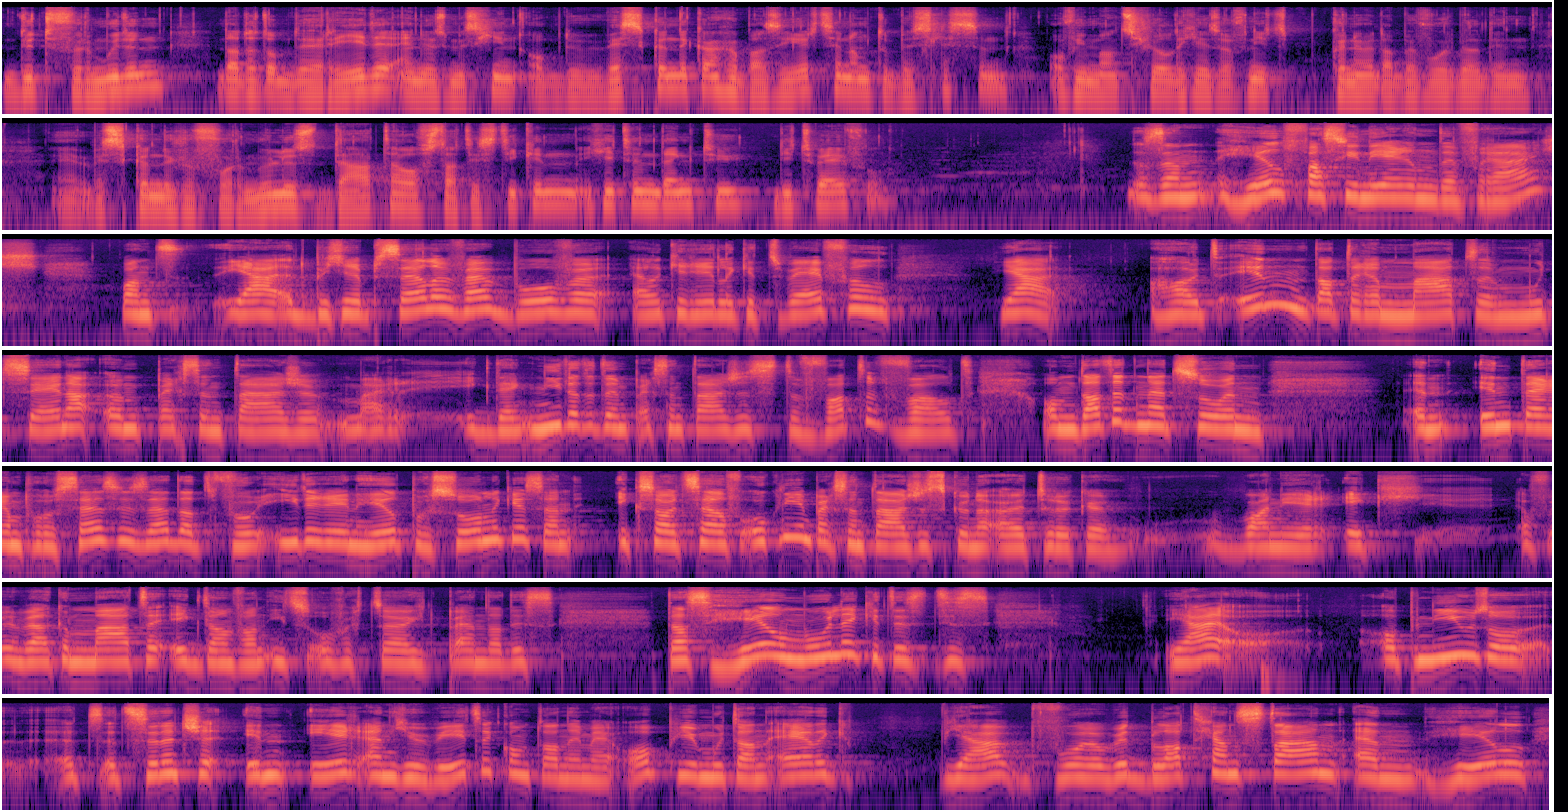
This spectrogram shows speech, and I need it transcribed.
doet vermoeden dat het op de reden en dus misschien op de wiskunde kan gebaseerd zijn om te beslissen of iemand schuldig is of niet. Kunnen we dat bijvoorbeeld in eh, wiskundige formules, data of statistieken gieten, denkt u, die twijfel? Dat is een heel fascinerende vraag. Want ja, het begrip zelf, hè, boven elke redelijke twijfel, ja, houdt in dat er een mate moet zijn, een percentage. Maar ik denk niet dat het in percentages te vatten valt. Omdat het net zo'n een intern proces is, hè, dat voor iedereen heel persoonlijk is. En ik zou het zelf ook niet in percentages kunnen uitdrukken wanneer ik, of in welke mate ik dan van iets overtuigd ben. Dat is, dat is heel moeilijk. Het is, het is ja, opnieuw zo het, het zinnetje in eer en geweten komt dan in mij op. Je moet dan eigenlijk ja, voor een wit blad gaan staan en heel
